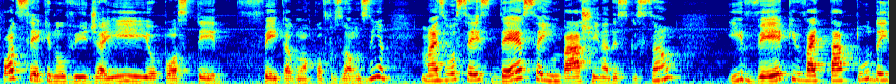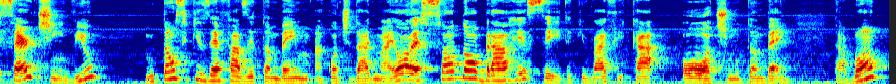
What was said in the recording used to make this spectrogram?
pode ser que no vídeo aí eu possa ter feito alguma confusãozinha, mas vocês descem aí embaixo aí na descrição e vê que vai estar tá tudo aí certinho, viu? Então, se quiser fazer também a quantidade maior, é só dobrar a receita, que vai ficar ótimo também, tá bom?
